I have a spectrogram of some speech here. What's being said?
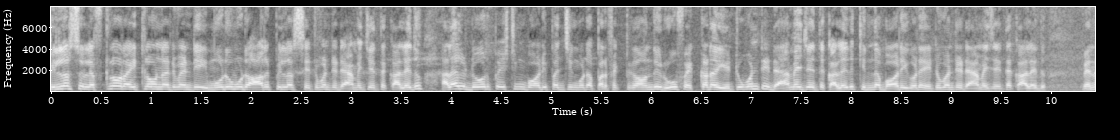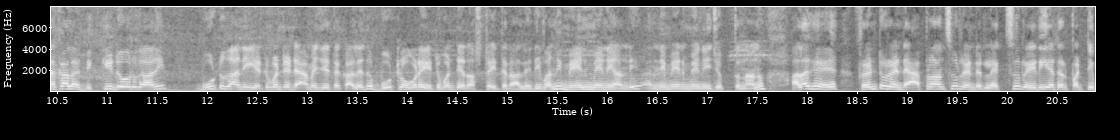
పిల్లర్స్ లెఫ్ట్లో రైట్లో ఉన్నటువంటి మూడు మూడు ఆరు పిల్లర్స్ ఎటువంటి డ్యామేజ్ అయితే కాలేదు. అలాగే డోర్ పేస్టింగ్ బాడీ పంచింగ్ కూడా పర్ఫెక్ట్గా ఉంది. రూఫ్ ఎక్కడ ఎటువంటి డ్యామేజ్ అయితే కాలేదు. కింద బాడీ కూడా ఎటువంటి డ్యామేజ్ అయితే కాలేదు. వెనకాల డిక్కీ డోర్ కానీ బూట్ కానీ ఎటువంటి డ్యామేజ్ అయితే కాలేదు బూట్లో కూడా ఎటువంటి రస్ట్ అయితే రాలేదు. ఇవన్నీ మెయిన్ మెయిన్ అండి అన్ని మెయిన్ మెయిన్ చెప్తున్నాను. అలాగే ఫ్రంట్ రెండు యాప్రాన్స్ రెండు లెగ్స్ రేడియేటర్ పట్టి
